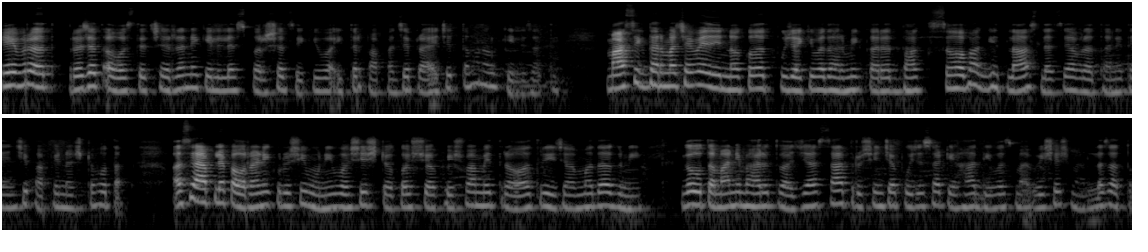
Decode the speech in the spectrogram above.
हे व्रत रजत अवस्थेत शरीराने केलेल्या स्पर्शाचे किंवा इतर पापांचे प्रायचित्त म्हणून केले जाते. मासिक धर्माच्या वेळी नकळत पूजा किंवा धार्मिक कार्यात भाग सहभाग घेतला असल्यास या व्रताने त्यांची पापे नष्ट होतात. असे आपल्या पौराणिक ऋषी मुनी वशिष्ठ कश्यप विश्वामित्र अत्रि मदग्नी गौतम आणि भारद्वाज या सात ऋषींच्या पूजेसाठी हा दिवस मा विशेष मानला जातो.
